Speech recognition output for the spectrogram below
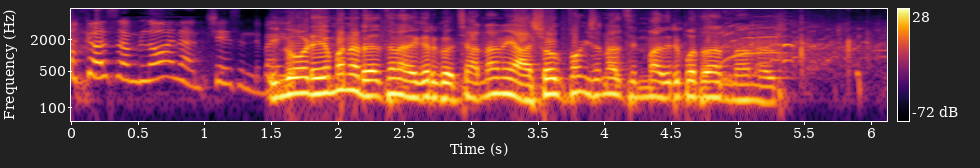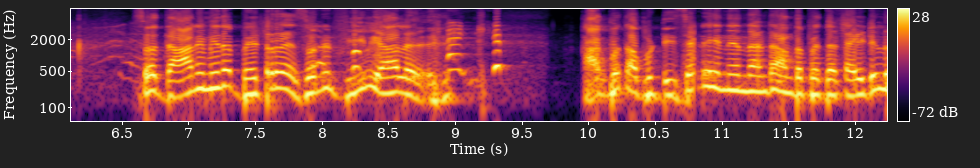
ఆకాశంలో అని వచ్చేసింది. ఇంకోటి ఏమన్నాడు తెలుసా నా దగ్గరికి వచ్చి? అన్న నీ అశోక్ ఫంక్షన్ హాల్ సినిమా అదిరిపోతుంది అన్నా అన్నాడు. సో దాని మీద బెటరే సో నేను ఫీల్ కాలే. కాకపోతే అప్పుడు డిసైడ్ అయింది ఏంటంటే అంత పెద్ద టైటిల్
